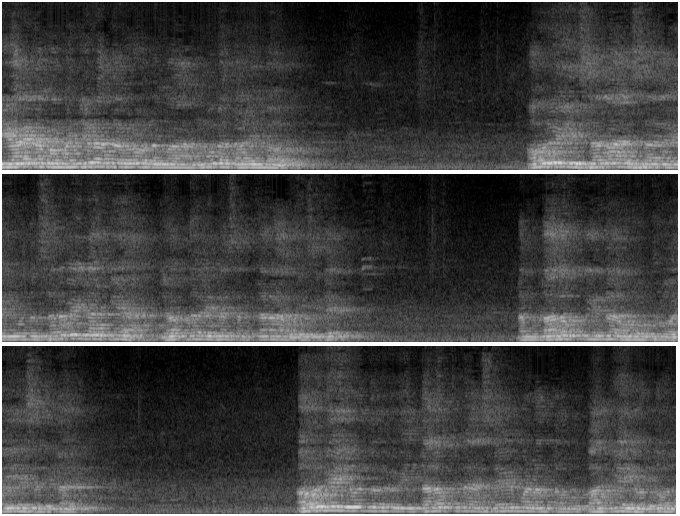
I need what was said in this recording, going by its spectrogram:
ಈಗಾಗಲೇ ನಮ್ಮ ಮಂಜುನಾಥ್ ಅವರು, ನಮ್ಮ ಮೂಲ ದಾಳಿಂಬ ಅವರು. ಅವರು ಈ ಸಲ ಈ ಒಂದು ಸರ್ವೆ ಇಲಾಖೆಯ ಜವಾಬ್ದಾರಿಯನ್ನ ಸರ್ಕಾರ ವಹಿಸಿದೆ. ನಮ್ಮ ತಾಲೂಕಿನಿಂದ ಅವರು ಒಬ್ಬರು ಐ ಎ ಎಸ್ ಅಧಿಕಾರಿ. ಅವ್ರಿಗೆ ಈ ಒಂದು, ಈ ತಾಲೂಕಿನ ಸೇವೆ ಮಾಡುವಂತ ಒಂದು ಭಾಗ್ಯ ಇವತ್ತು ಅವ್ರ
